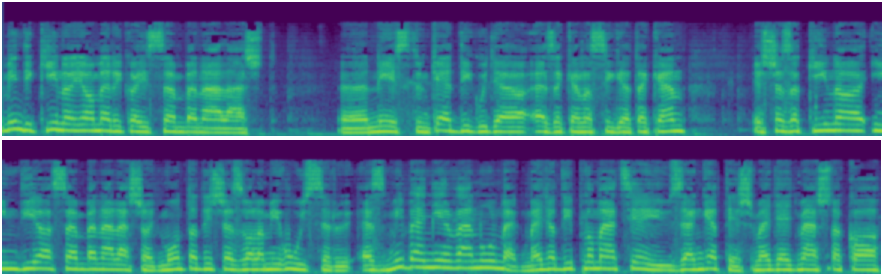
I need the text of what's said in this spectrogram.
mindig kínai-amerikai szembenállást néztünk eddig ugye ezeken a szigeteken, és ez a Kína-India szembenállása, hogy mondtad is, ez valami újszerű. Ez miben nyilvánul meg? Megy a diplomáciai üzengetés? Megy egymásnak a,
